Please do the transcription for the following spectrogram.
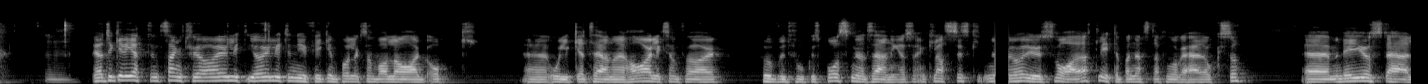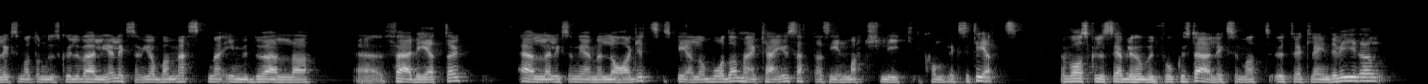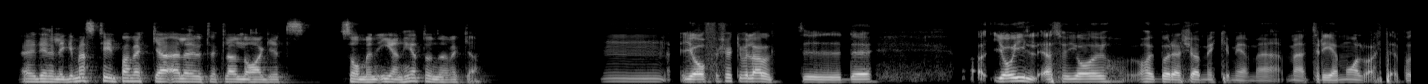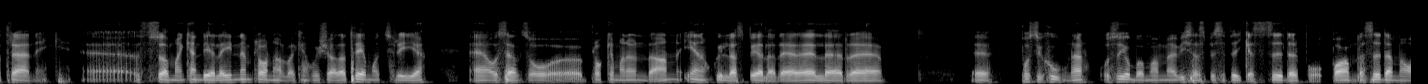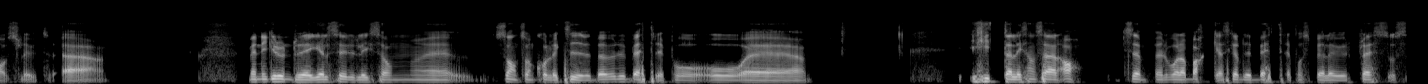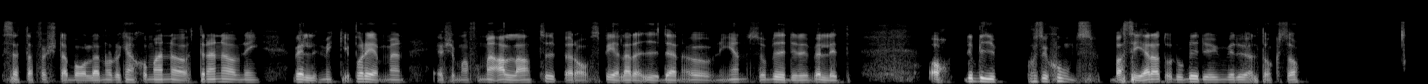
Mm. Jag tycker det är jätteintressant för jag är lite, jag är lite nyfiken på liksom vad lag och eh, olika tränare har liksom för huvudfokus på sina träningar. Så en klassisk, nu har du ju svarat lite på nästa fråga här också. Eh, men det är just det här liksom att om du skulle välja liksom, jobba mest med individuella eh, färdigheter eller liksom mer med lagets spel. Och båda de här kan ju sättas i en matchlik komplexitet. Men vad skulle du säga blir huvudfokus där? Liksom att utveckla individen, är det ni lägger mest tid på en vecka, eller utveckla laget som en enhet under en vecka? Mm, jag försöker väl alltid eh, jag, gillar, alltså jag har börjat köra mycket mer med, med tre målvakter på träning. Eh, så man kan dela in en planhalva, kanske köra tre mot tre Eh, och sen så eh, plockar man undan enskilda spelare eller eh, eh positioner och så jobbar man med vissa specifika sidor på, på andra sidan med avslut. Eh, men i grundregel så är det liksom eh, sånt som kollektivet behöver bli bättre på och eh, hitta liksom så här, ah, till exempel våra backar ska bli bättre på att spela ur press och sätta första bollen och då kanske man nöter en övning väldigt mycket på det men eftersom man får med alla typer av spelare i den övningen så blir det väldigt, ja det blir positionsbaserat och då blir det individuellt också.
